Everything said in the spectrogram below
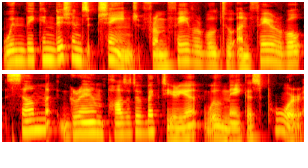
when the conditions change from favorable to unfavorable, some gram-positive bacteria will make a spore.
